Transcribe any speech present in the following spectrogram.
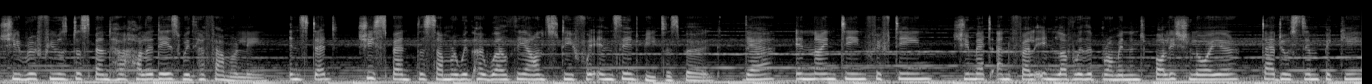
she refused to spend her holidays with her family. Instead, she spent the summer with her wealthy aunt Steffa in St. Petersburg. There, in 1915, she met and fell in love with a prominent Polish lawyer, Tadeusz Łempicki,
